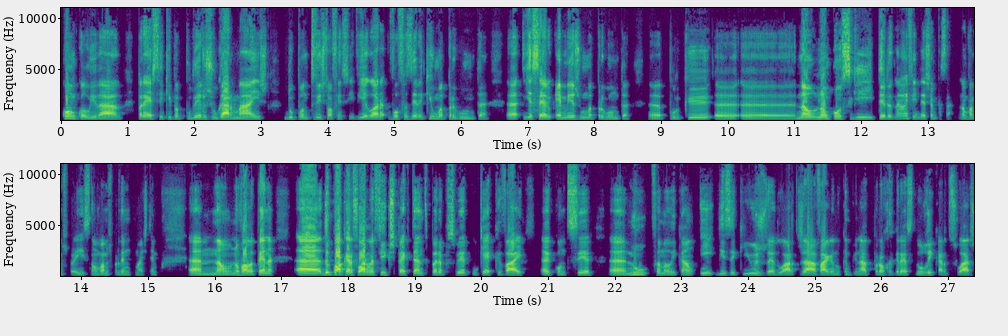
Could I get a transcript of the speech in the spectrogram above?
com qualidade para esta equipa poder jogar mais do ponto de vista ofensivo. E agora vou fazer aqui uma pergunta, uh, e a sério, é mesmo uma pergunta, uh, porque uh, não, não consegui ter. Não, enfim, deixem-me passar, não vamos para isso, não vamos perder muito mais tempo, não, não vale a pena. de qualquer forma, fico expectante para perceber o que é que vai acontecer no Famalicão. E diz aqui o José Duarte: já há vaga no campeonato para o regresso do Ricardo Soares.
